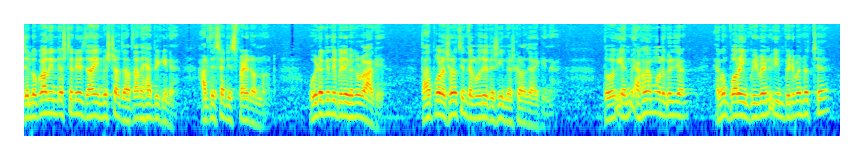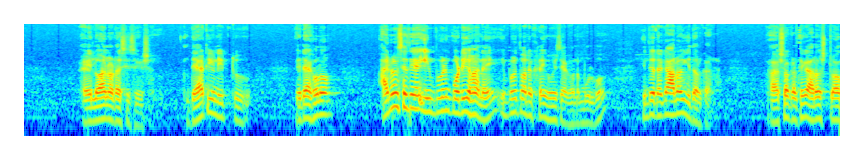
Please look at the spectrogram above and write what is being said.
যে লোকাল ইন্ডাস্ট্রির যারা ইনভেস্টার যারা, তারা হ্যাপি কিনা? Are they satisfied or not ওইটা কিন্তু ভেরিফাই করব আগে। তারপরে সেটা চিন্তা করব যে দেশে ইনভেস্ট করা যায় কিনা। তো এখন আমি মনে করি যে, এখন বড় ইম্প্রুভমেন্ট ইম্প্রুভমেন্ট হচ্ছে এই law and order situation that you need to এটা এখনও আই ডোন্ট সে যে ইম্প্রুভমেন্ট মোটেই হয় নাই ইম্প্রুভমেন্ট তো অনেকখানি হয়েছে এখন বলব। কিন্তু এটাকে আরও ইয়ে দরকার। সরকার থেকে আরও স্ট্রং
